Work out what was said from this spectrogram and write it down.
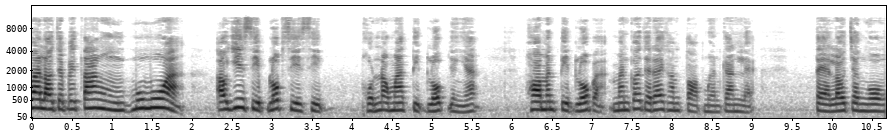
ว่าเราจะไปตั้งมั่วๆเอายี่สิบลบสี่สิบผลออกมาติดลบอย่างเงี้ย พอมันติดลบอะ มันก็จะได้คำตอบเหมือนกันแหละ แต่เราจะงง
